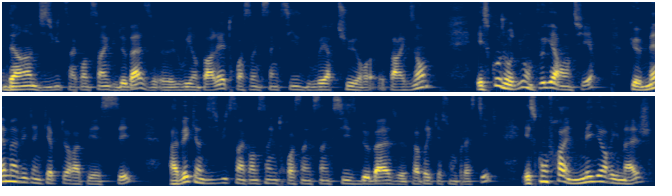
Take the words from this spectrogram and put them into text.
d'un 1855 de base, euh, Louis en parlait, 3556 d'ouverture euh, par exemple. Est-ce qu'aujourd'hui on peut garantir que même avec un capteur APS-C, avec un 1855 3556 de base euh, fabrication plastique, est-ce qu'on fera une meilleure image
